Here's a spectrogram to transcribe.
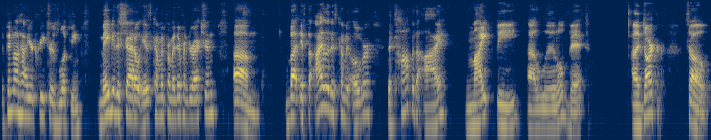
depending on how your creature is looking, maybe the shadow is coming from a different direction. Um, but if the eyelid is coming over, the top of the eye might be a little bit uh, darker. So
